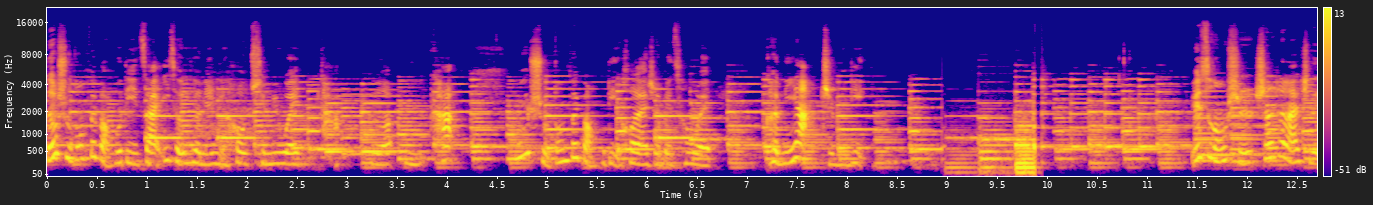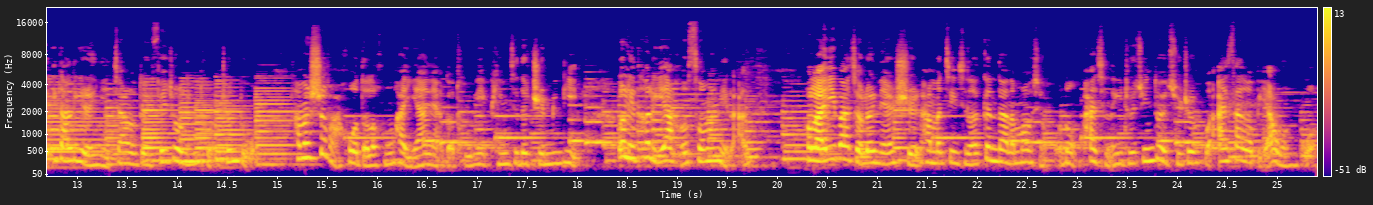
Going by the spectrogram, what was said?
德属东非保护地在1919年以后取名为塔俄尼卡，英属东非保护地后来就被称为肯尼亚殖民地。与此同时，姗姗来迟的意大利人也加入对非洲领土的争夺。他们设法获得了红海沿岸两个土地贫瘠的殖民地——厄立特里亚和索马里兰。后来，1896年时，他们进行了更大的冒险活动，派遣了一支军队去征服埃塞俄比亚王国。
